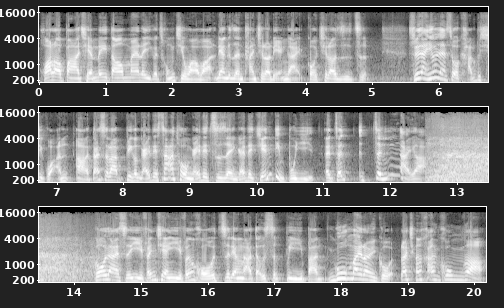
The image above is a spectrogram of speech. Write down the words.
花了八千美刀买了一个充气娃娃，两个人谈起了恋爱，过起了日子。虽然有人说看不习惯啊，但是呢，别个爱得洒脱，爱得直人，爱得坚定不移，哎，真真爱啊！果然是一分钱一分货，质量那都是不一般。我买了一个，那像韩红啊！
